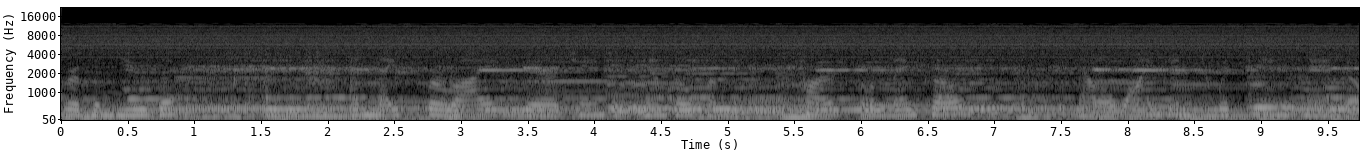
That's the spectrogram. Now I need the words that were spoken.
Flavor of the music. A nice variety there, a change of tempo from hard flamenco, now a winding, twisting tango.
